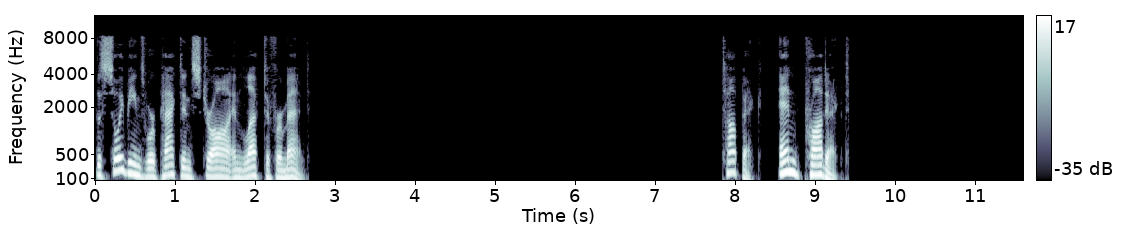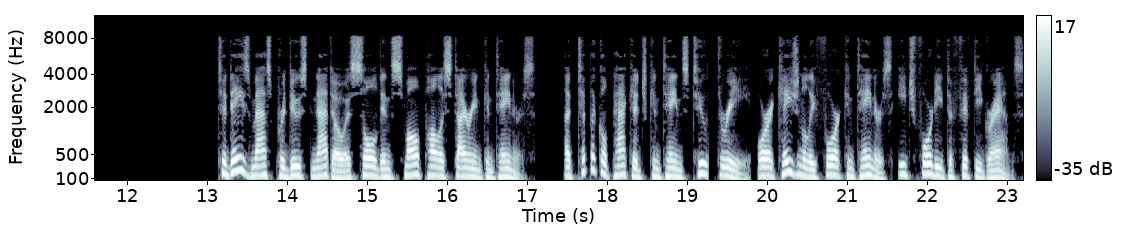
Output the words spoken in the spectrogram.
The soybeans were packed in straw and left to ferment. End product Today's mass-produced natto is sold in small polystyrene containers. A typical package contains two, three, or occasionally four containers, each 40 to 50 grams.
